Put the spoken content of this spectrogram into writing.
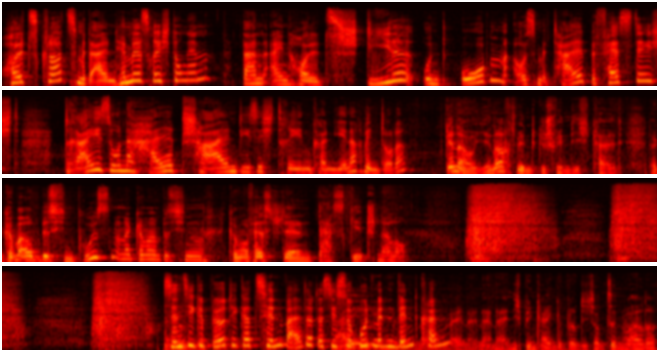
Holzklotz mit allen Himmelsrichtungen, dann ein Holzstiel und oben aus Metall befestigt drei so eine Halbschalen, die sich drehen können, je nach Wind, oder? Genau, je nach Windgeschwindigkeit. Da kann man auch ein bisschen pusten und dann kann man ein bisschen, kann man feststellen, das geht schneller. Sind Sie gebürtiger Zinnwalder, dass Sie nein, so gut mit dem Wind können? Nein, nein, nein, nein, ich bin kein gebürtiger Zinnwalder.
